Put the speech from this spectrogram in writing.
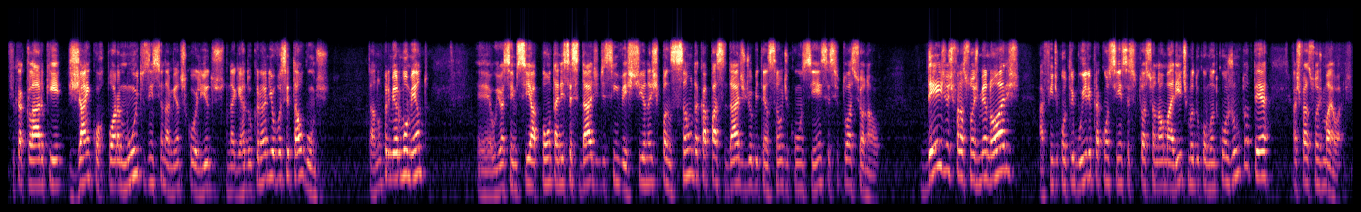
fica claro que já incorpora muitos ensinamentos colhidos na guerra da Ucrânia e eu vou citar alguns. Tá? Num primeiro momento, é, o USMC aponta a necessidade de se investir na expansão da capacidade de obtenção de consciência situacional, desde as frações menores, a fim de contribuírem para a consciência situacional marítima do Comando Conjunto, até as frações maiores.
